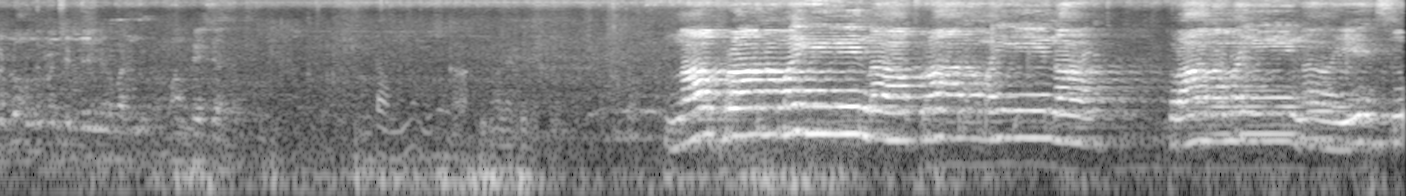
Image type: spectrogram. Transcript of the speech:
బిడ్డలు ముందుకు వచ్చి తిరిగి నిలబడండి. మనం. నా ప్రాణమైన ప్రాణమైన ప్రాణమైన యేసు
